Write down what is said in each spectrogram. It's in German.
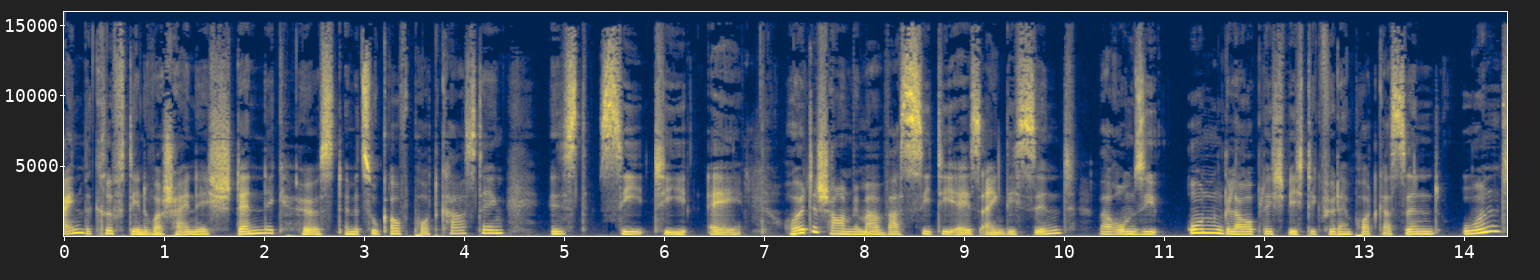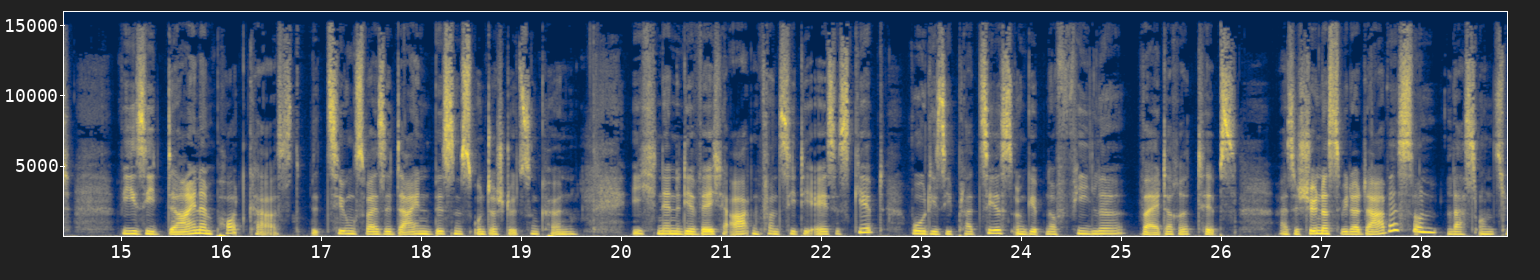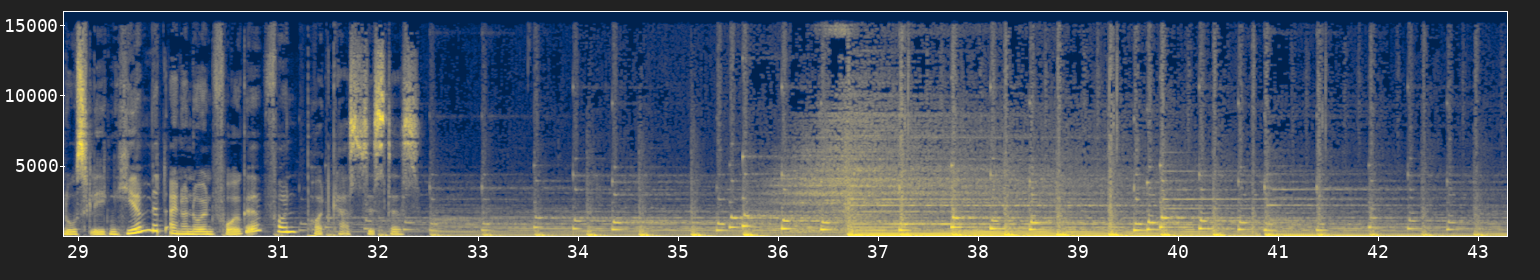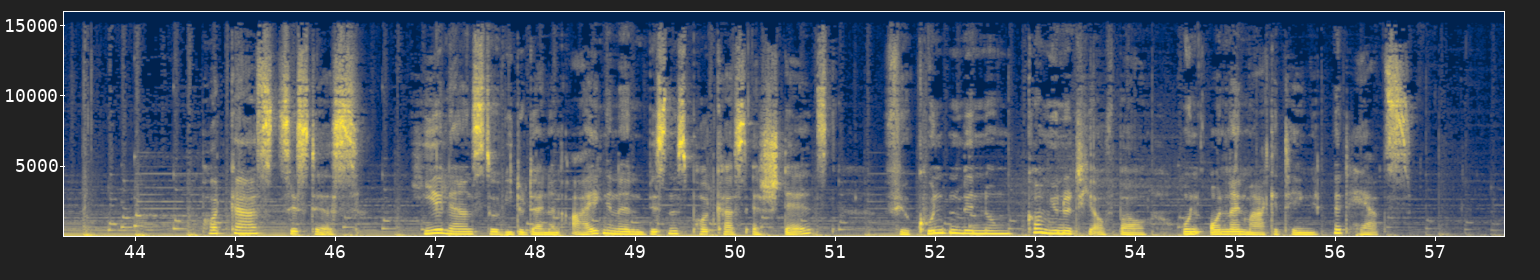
Ein Begriff, den du wahrscheinlich ständig hörst in Bezug auf Podcasting, ist CTA. Heute schauen wir mal, was CTAs eigentlich sind, warum sie unglaublich wichtig für deinen Podcast sind und wie sie deinen Podcast beziehungsweise dein Business unterstützen können. Ich nenne dir, welche Arten von CTAs es gibt, wo du sie platzierst und gebe noch viele weitere Tipps. Also schön, dass du wieder da bist und lass uns loslegen hier mit einer neuen Folge von Podcast Sisters. Podcast Sisters. Hier lernst du, wie du deinen eigenen Business Podcast erstellst für Kundenbindung, Communityaufbau und Online-Marketing mit Herz.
